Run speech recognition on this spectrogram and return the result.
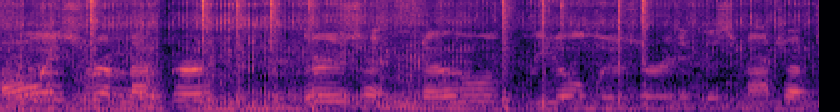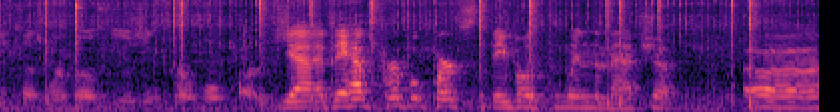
Always remember, there's no real loser in this matchup because we're both using purple parts. Yeah, if they have purple parts, they both win the matchup. Uh,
